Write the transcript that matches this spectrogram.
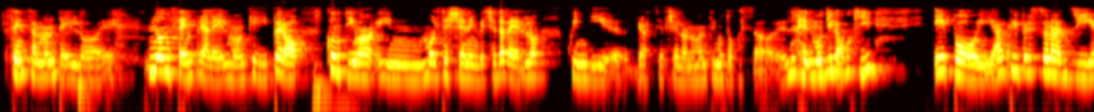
senza il mantello e non sempre a l'elmo anche lì, però continua in molte scene invece ad averlo quindi eh, grazie al cielo hanno mantenuto questo, l'elmo di Loki. E poi altri personaggi,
